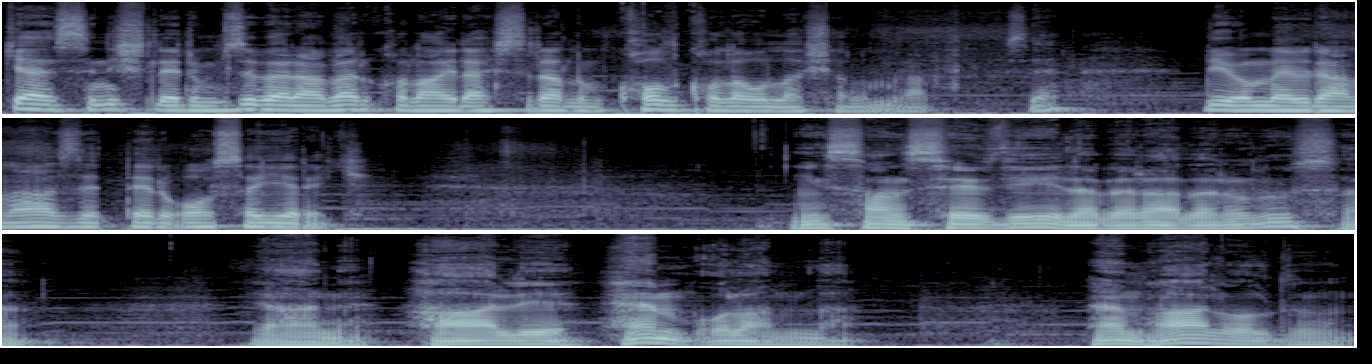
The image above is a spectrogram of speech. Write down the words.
gelsin işlerimizi beraber kolaylaştıralım, kol kola ulaşalım Rabbimize diyor Mevlana Hazretleri olsa gerek. İnsan sevdiğiyle beraber olursa yani hali hem olanla hem hal olduğun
